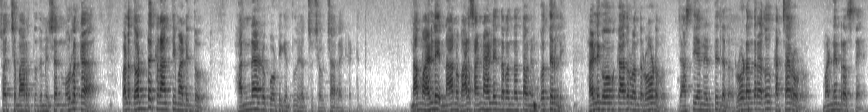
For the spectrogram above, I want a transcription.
ಸ್ವಚ್ಛ ಭಾರತದ ಮಿಷನ್ ಮೂಲಕ ಭಾಳ ದೊಡ್ಡ ಕ್ರಾಂತಿ ಮಾಡಿದ್ದು, ಹನ್ನೆರಡು ಕೋಟಿಗಿಂತಲೂ ಹೆಚ್ಚು ಶೌಚಾಲಯ ಕಟ್ಟಿದ್ದು. ನಮ್ಮ ಹಳ್ಳಿ, ನಾನು ಭಾಳ ಸಣ್ಣ ಹಳ್ಳಿಯಿಂದ ಬಂದಂಥವು ನಿಮ್ಗೆ ಗೊತ್ತಿರಲಿ. ಹಳ್ಳಿಗೆ ಹೋಗ್ಬೇಕಾದ್ರೂ ಒಂದು ರೋಡು ಜಾಸ್ತಿ ಏನು ಇರ್ತಿದ್ದಲ್ಲ. ರೋಡ್ ಅಂದ್ರೆ ಅದು ಕಚ್ಚಾ ರೋಡು, ಮಣ್ಣಿನ ರಸ್ತೆ.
